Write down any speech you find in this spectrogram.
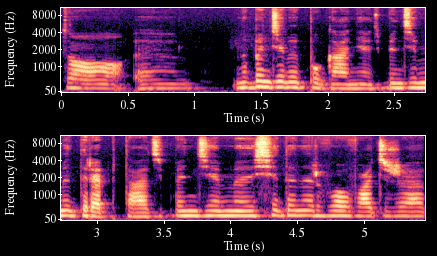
to y, no będziemy poganiać, będziemy dreptać, będziemy się denerwować, że,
